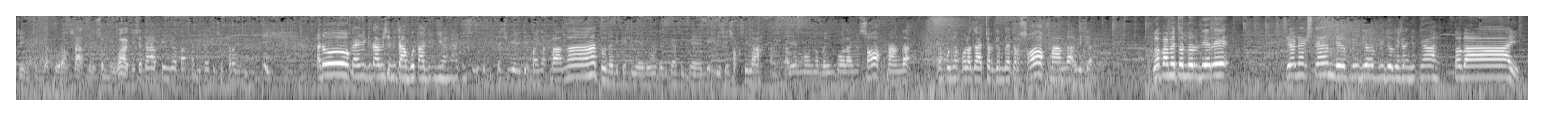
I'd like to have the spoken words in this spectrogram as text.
Cincinnya kurang satu semua guys tapi nggak apa-apa dikasih super Aduh, kayaknya kita habis ini cabut aja. Iya lagi sih udah dikasih WD banyak banget. Udah dikasih WD, udah dikasih WD. Bisa sok silahkan. Kalian mau nyobain polanya sok mangga. Yang punya pola gacor game gacor sok mangga guys ya. Gua pamit undur diri. See you next time di video-video guys selanjutnya. Bye bye.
